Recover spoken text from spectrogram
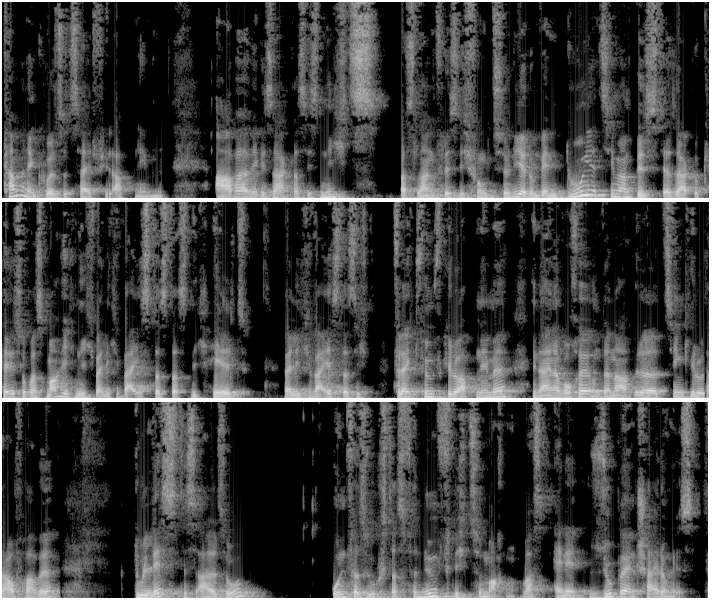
kann man in kurzer Zeit viel abnehmen. Aber wie gesagt, das ist nichts was langfristig funktioniert. Und wenn du jetzt jemand bist, der sagt, okay, sowas mache ich nicht, weil ich weiß, dass das nicht hält, weil ich weiß, dass ich vielleicht fünf Kilo abnehme in einer Woche und danach wieder zehn Kilo drauf habe, du lässt es also und versuchst das vernünftig zu machen, was eine super Entscheidung ist.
